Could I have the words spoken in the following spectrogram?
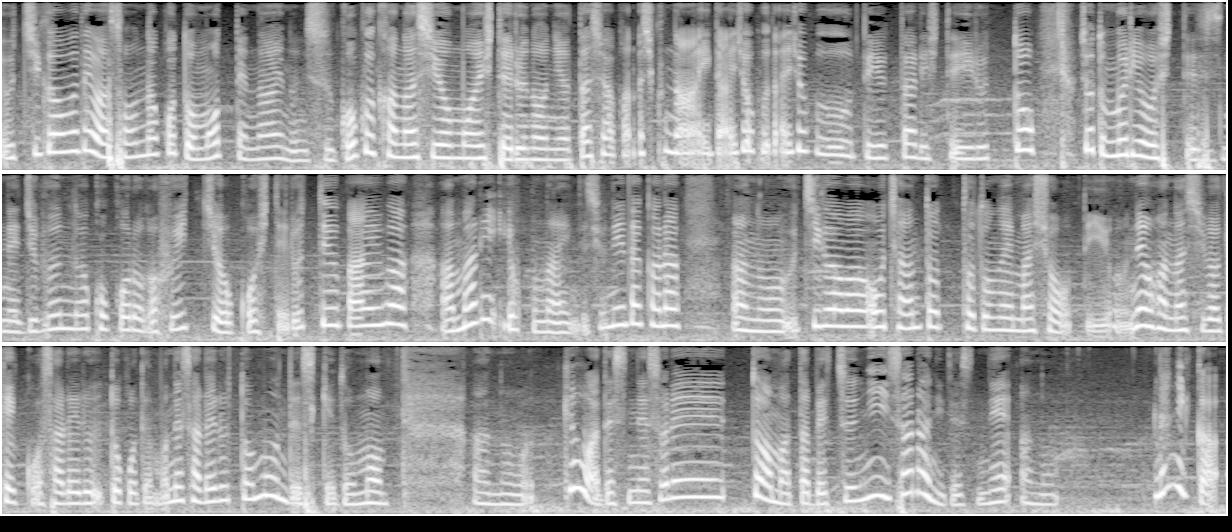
内側ではそんなこと思ってないのにすごく悲しい思いしてるのに私は悲しくない大丈夫大丈夫って言ったりしているとちょっと無理をしてですね自分の心が不一致を起こしてるっていう場合はあまり良くないんですよね。だからあの内側をちゃんと整えましょうっていうねお話は結構されるどこでもねされると思うんですけどもあの今日はですねそれとはまた別にさらにですねあの何か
